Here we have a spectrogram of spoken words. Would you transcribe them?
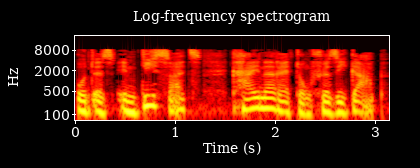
und es im Diesseits keine Rettung für sie gab.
